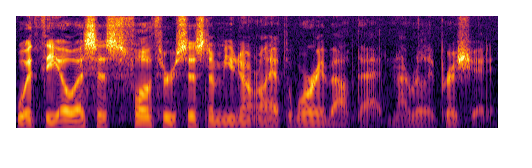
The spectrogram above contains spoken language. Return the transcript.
With the OSS flow-through system, you don't really have to worry about that, and I really appreciate it.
